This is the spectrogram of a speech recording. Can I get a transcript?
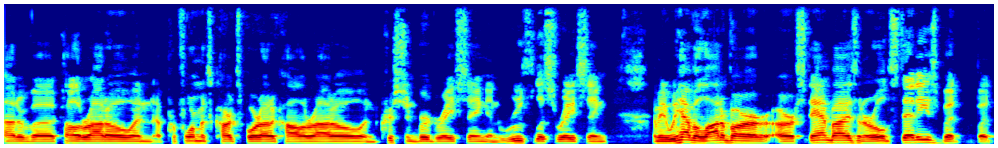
out of uh, Colorado and Performance Kart Sport out of Colorado and Christian Bird Racing and Ruthless Racing. I mean, we have a lot of our, our standbys and our old steadies, but but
